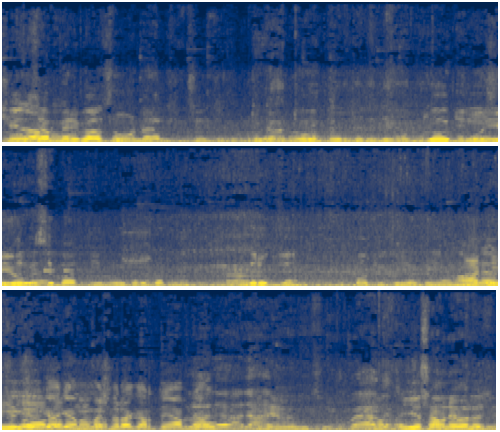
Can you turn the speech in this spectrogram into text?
छः हज़ार मेरी बात सुन। जो जिन्होंने बात की वो इधर करने। इधर रुक जाए। बाकी तो जाके यहाँ हमने उससे यही कहा कि हम मशवरा करते हैं आप जाओ ये सामने वाला से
